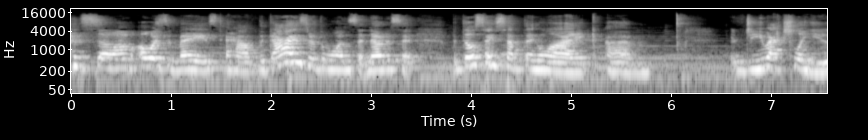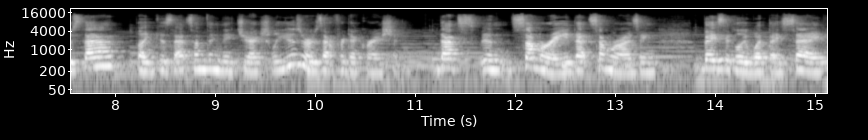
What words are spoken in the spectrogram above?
And so I'm always amazed how the guys are the ones that notice it. But they'll say something like, um, do you actually use that? Like, is that something that you actually use or is that for decoration? That's in summary, that's summarizing basically what they say.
